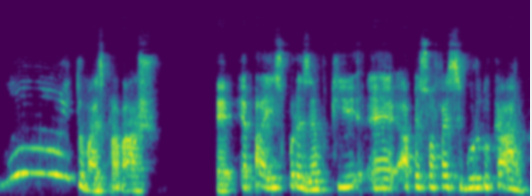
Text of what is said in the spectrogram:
muito mais para baixo, é, é para isso, por exemplo, que é, a pessoa faz seguro do carro.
